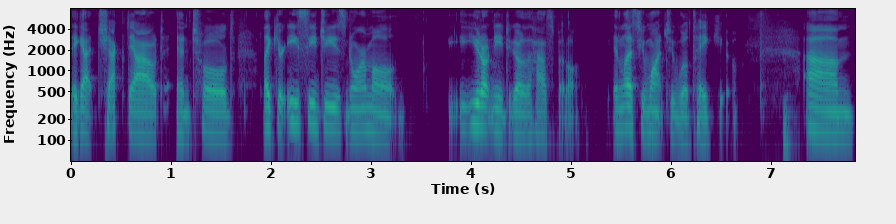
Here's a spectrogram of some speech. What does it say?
they got checked out and told, like your ECG is normal, you don't need to go to the hospital. Unless you want to, we'll take you. Um,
